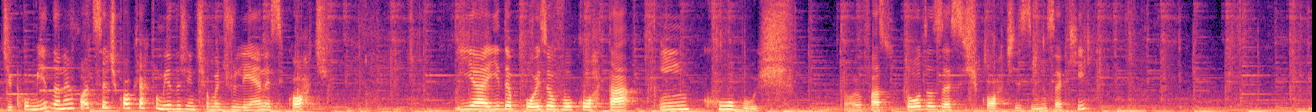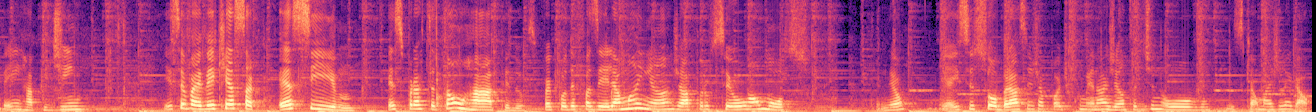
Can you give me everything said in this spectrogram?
de comida, né? Pode ser de qualquer comida, a gente chama de julienne esse corte. E aí depois eu vou cortar em cubos. Então eu faço todos esses cortezinhos aqui. Bem rapidinho. E você vai ver que essa, esse, esse prato é tão rápido, você vai poder fazer ele amanhã já para o seu almoço, entendeu? E aí se sobrar, você já pode comer na janta de novo, isso que é o mais legal.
